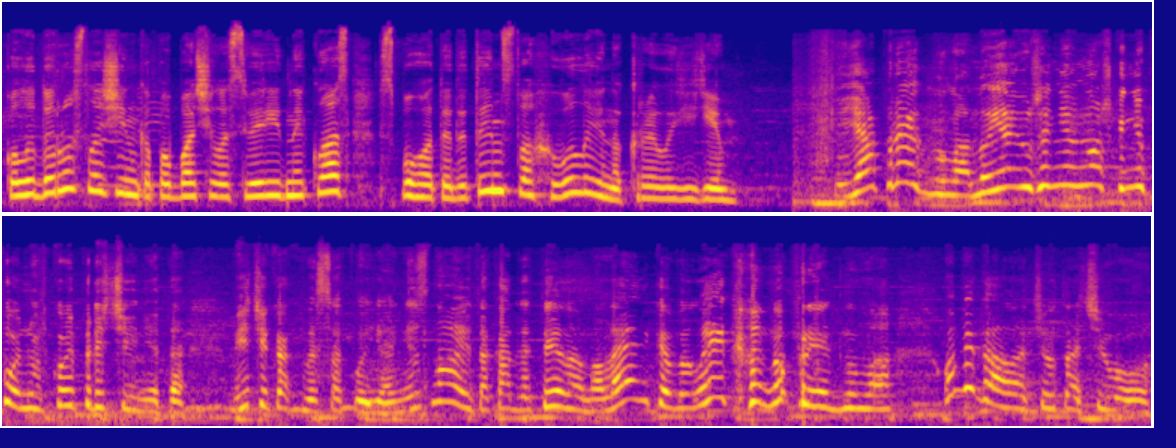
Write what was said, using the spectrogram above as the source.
Коли доросла жінка побачила свій рідний клас, спогади дитинства хвилею накрили її. Я прыгнула, но я уже немножко не помню, в какой причине это. Видите, как высоко, я не знаю. Така дитина маленька, велика, но прыгнула. Убегала чого-то чого.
